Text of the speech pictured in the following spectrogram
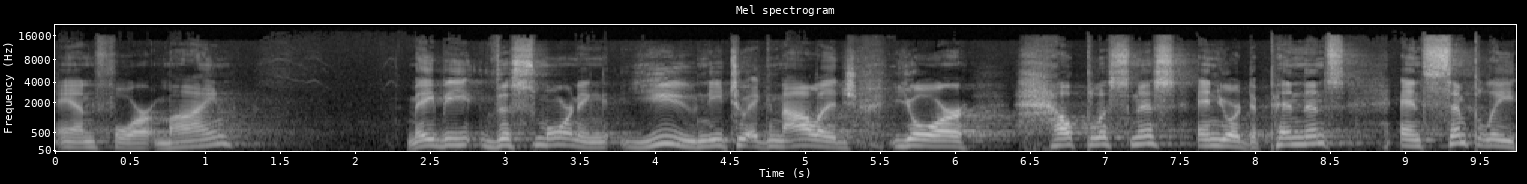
and for mine. Maybe this morning you need to acknowledge your helplessness and your dependence and simply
